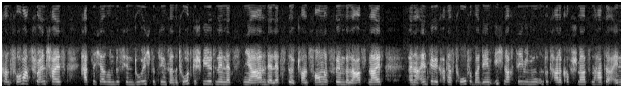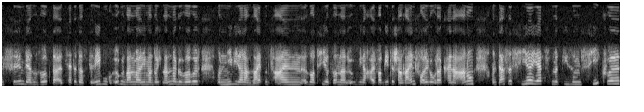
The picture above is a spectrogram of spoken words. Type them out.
Transformers-Franchise hat sich ja so ein bisschen durch bzw. totgespielt in den letzten Jahren. Der letzte Transformers-Film The Last Night eine einzige Katastrophe, bei dem ich nach zehn Minuten totale Kopfschmerzen hatte. Ein Film, der so wirkte, als hätte das Drehbuch irgendwann mal jemand durcheinandergewirbelt und nie wieder nach Seitenzahlen sortiert, sondern irgendwie nach alphabetischer Reihenfolge oder keine Ahnung. Und das ist hier jetzt mit diesem Sequel,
